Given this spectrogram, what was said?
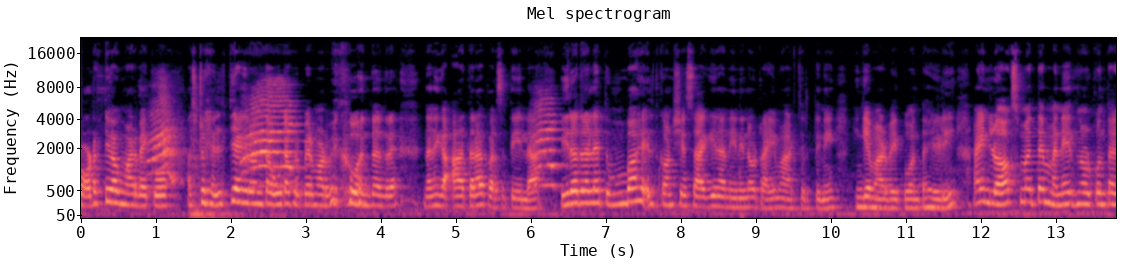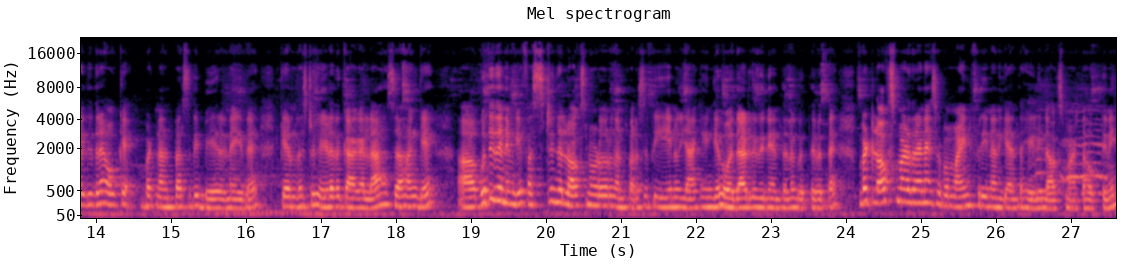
ಪ್ರಾಡಕ್ಟಿವ್ ಆಗಿ ಮಾಡಬೇಕು, ಅಷ್ಟು ಹೆಲ್ತಿಯಾಗಿರುವಂಥ ಊಟ ಪ್ರಿಪೇರ್ ಮಾಡಬೇಕು ಅಂತಂದರೆ ನನಗೆ ಆ ಥರ ಪರಿಸ್ಥಿತಿ ಇಲ್ಲ. ಇರೋದ್ರಲ್ಲೇ ತುಂಬ ಹೆಲ್ತ್ ಕಾನ್ಷಿಯಸ್ ಆಗಿ ನಾನು ಏನೇನೋ ಟ್ರೈ ಮಾಡ್ತಿರ್ತೀನಿ, ಹೀಗೆ ಮಾಡಬೇಕು ಅಂತ ಹೇಳಿ. ಆ್ಯಂಡ್ ಲಾಗ್ಸ್ ಮತ್ತು ಮನೇದು ನೋಡ್ಕೊತಾ ಇದ್ದಿದ್ರೆ ಓಕೆ ಬಟ್ ನನ್ನ ಪರಿಸ್ಥಿತಿ ಬೇರೆನೇ ಇದೆ. ಕೆಲವೊಂದಷ್ಟು ಹೇಳೋದಕ್ಕಾಗಲ್ಲ. ಸೊ ಹಾಗೆ ಗೊತ್ತಿದೆ ನಿಮಗೆ ಫಸ್ಟಿಂದ ಲಾಗ್ಸ್ ನೋಡೋರು ನನ್ನ ಪರಿಸ್ಥಿತಿ ಏನು, ಯಾಕೆ ಹಿಂಗೆ ಓದಾಡ್ತಿದ್ದೀನಿ ಅಂತಲೂ ಗೊತ್ತಿರುತ್ತೆ. ಬಟ್ ಲಾಗ್ಸ್ ಮಾಡಿದ್ರೇ ಸ್ವಲ್ಪ ಮೈಂಡ್ ಫ್ರೀ ನನಗೆ ಅಂತ ಹೇಳಿ ಲಾಗ್ಸ್ ಮಾಡ್ತಾ ಹೋಗ್ತೀನಿ.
